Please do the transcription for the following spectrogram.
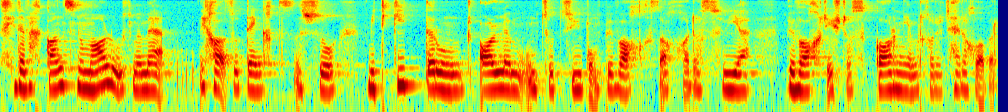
es sieht einfach ganz normal aus. Ich habe so gedacht, es ist so mit Gitter und allem und so Zeug und Bewachsachen, dass es wie bewacht ist, dass gar niemand dort herkommen kann. Aber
